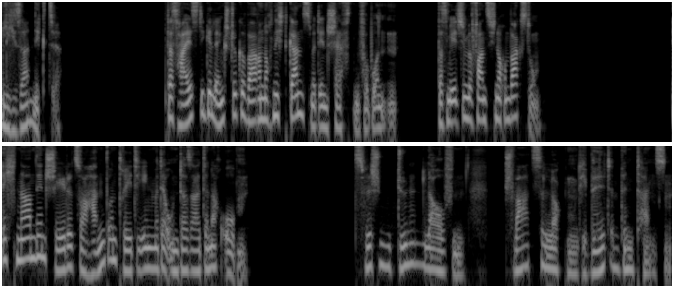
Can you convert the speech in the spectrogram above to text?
Lisa nickte. Das heißt, die Gelenkstücke waren noch nicht ganz mit den Schäften verbunden. Das Mädchen befand sich noch im Wachstum. Ich nahm den Schädel zur Hand und drehte ihn mit der Unterseite nach oben. Zwischen dünnen Laufen, schwarze Locken, die wild im Wind tanzen.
